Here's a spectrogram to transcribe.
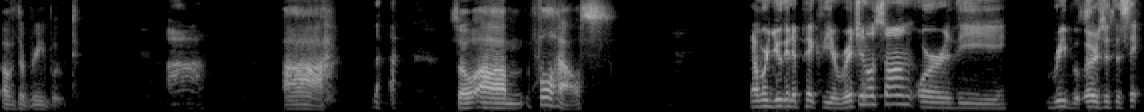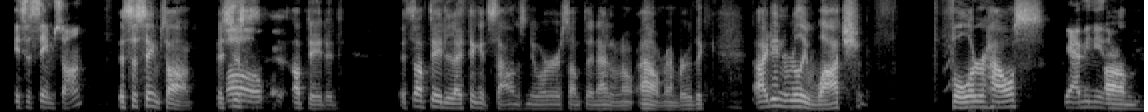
of the reboot. Ah. Ah. so, um, Full House. Now, were you gonna pick the original song or the reboot, or is it the same? It's the same song. It's the same song. It's just Oh, okay. updated. It's updated. I think it sounds newer or something. I don't know. I don't remember. The, I didn't really watch Fuller House. Yeah, me neither. Um,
